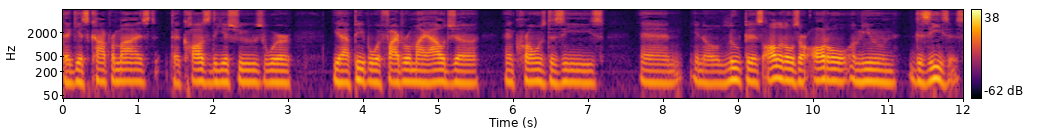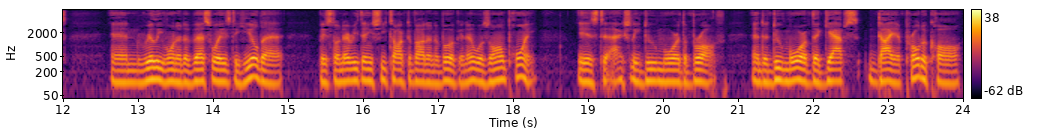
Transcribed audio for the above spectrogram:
that gets compromised that causes the issues where you have people with fibromyalgia and Crohn's disease and you know lupus. All of those are autoimmune diseases. And really one of the best ways to heal that based on everything she talked about in the book and it was on point is to actually do more of the broth and to do more of the gaps diet protocol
